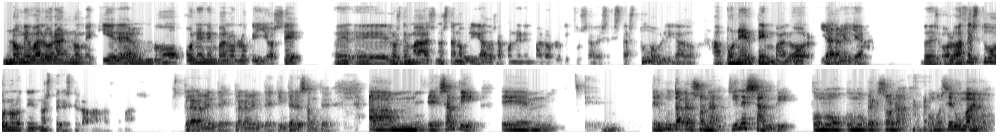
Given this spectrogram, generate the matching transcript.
no me valoran, no me quieren, no ponen en valor lo que yo sé. Eh, los demás no están obligados a poner en valor lo que tú sabes. Estás tú obligado a ponerte en valor y a brillar. Entonces, o lo haces tú o no, lo no esperes que lo hagan los demás. Claramente, claramente. Qué interesante. Eh, Santi, em, pregunta personal. ¿Quién es Santi? Como, persona, como ser humano.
